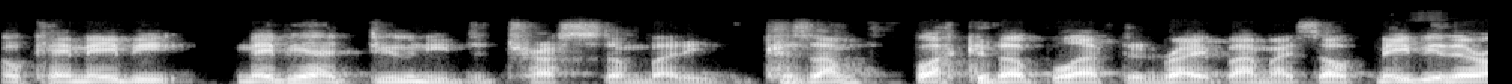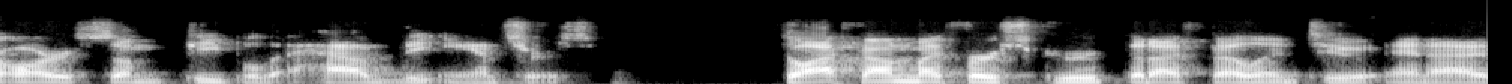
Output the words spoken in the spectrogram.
okay, maybe maybe I do need to trust somebody because I'm fucking up left and right by myself. Maybe there are some people that have the answers. So I found my first group that I fell into, and I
